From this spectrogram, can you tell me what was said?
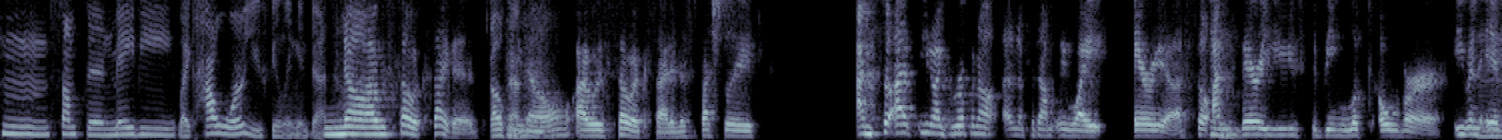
hmm something maybe like how were you feeling in that time? no i was so excited okay you know i was so excited especially i'm so i you know i grew up in a, in a predominantly white area. So mm. I'm very used to being looked over, even mm. if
